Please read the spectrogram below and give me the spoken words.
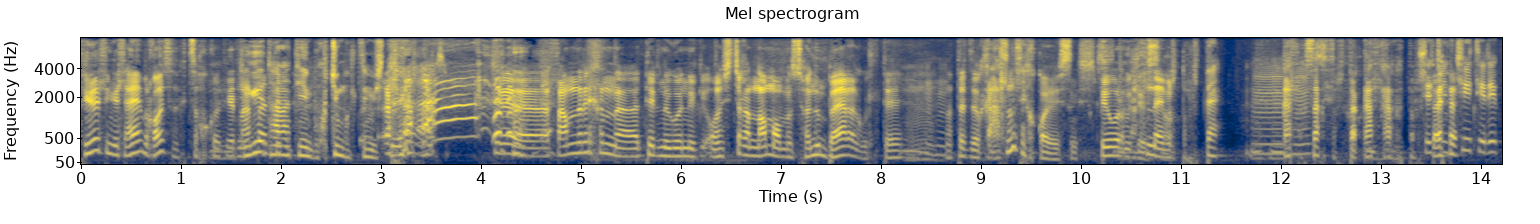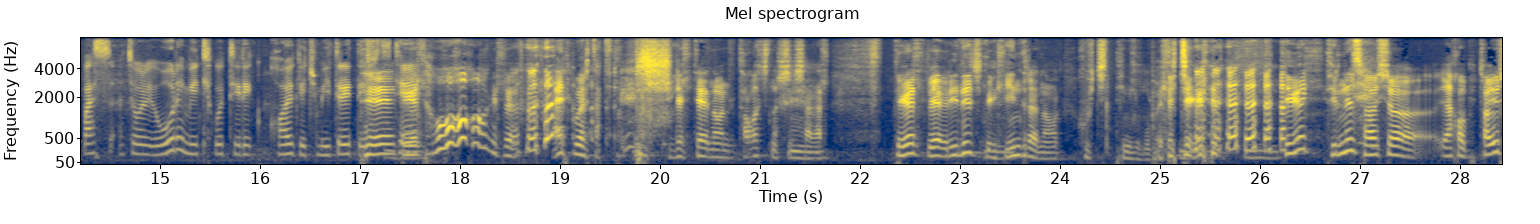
Тэгэл ингээл амар гой санагдсан байхгүй. Тэгээд Тэгээ танаа тийм бөхчин болцсон юм биш үү? тэр э, ламнарынх нь э, тэр нөгөө нэг уншиж байгаа ном ом сонирн байгаагүй л те. Надад тэр гал нь л их гоё байсан гэж. Би өөр гал нь амар дуртай. Гал асах дуртай, гал харах Тэгэхээр дуртай. чи тэрийг бас зөв өөрөө мэдлгүй тэрийг гоё гэж мэдрээд Тэ байсан тэгэл хоо гэлээ. Арх мэр цацдаг гэл нөгөө нэг тоогоч нар шиг шагаал. Тэгэл би ринэж нэг л индра намайг хүч тэнэг юм болооч гэл. Тэгэл тэрнээс хойшоо яг хоо бит хоёр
